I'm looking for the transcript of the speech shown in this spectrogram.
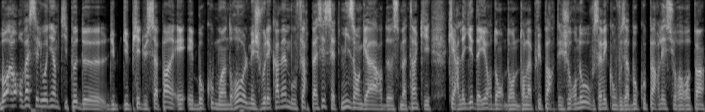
Bon, alors on va s'éloigner un petit peu de, du, du pied du sapin et, et beaucoup moins drôle, mais je voulais quand même vous faire passer cette mise en garde ce matin qui, qui est relayée d'ailleurs dans, dans, dans la plupart des journaux. Vous savez qu'on vous a beaucoup parlé sur Europe 1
